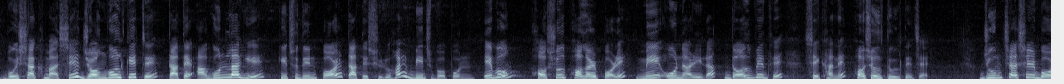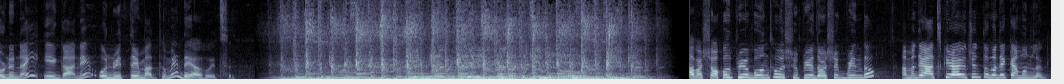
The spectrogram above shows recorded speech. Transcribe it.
বৈশাখ মাসে জঙ্গল কেটে তাতে আগুন লাগিয়ে কিছুদিন পর তাতে শুরু হয় বীজ বপন এবং ফসল ফলার পরে মেয়ে ও নারীরা দল বেঁধে সেখানে ফসল তুলতে যায়। জুম চাষের বর্ণনাই এই গানে ও নৃত্যের মাধ্যমে দেয়া হয়েছে। আবার সকল প্রিয় বন্ধু ও সুপ্রিয় দর্শকবৃন্দ, আমাদের আজকের আয়োজন তোমাদের কেমন লাগল?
